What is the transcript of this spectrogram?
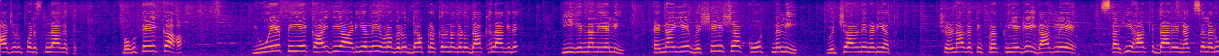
ಹಾಜರುಪಡಿಸಲಾಗತ್ತೆ. ಬಹುತೇಕ ಯು ಎ ಪಿ ಎ ಕಾಯ್ದೆಯ ಅಡಿಯಲ್ಲೇ ಇವರ ವಿರುದ್ಧ ಪ್ರಕರಣಗಳು ದಾಖಲಾಗಿದೆ. ಈ ಹಿನ್ನೆಲೆಯಲ್ಲಿ ಎನ್ಐಎ ವಿಶೇಷ ಕೋರ್ಟ್ನಲ್ಲಿ ವಿಚಾರಣೆ ನಡೆಯುತ್ತೆ ಶರಣಾಗತಿ ಪ್ರಕ್ರಿಯೆಗೆ ಈಗಾಗಲೇ ಸಹಿ ಹಾಕಿದ್ದಾರೆ ನಕ್ಸಲರು.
